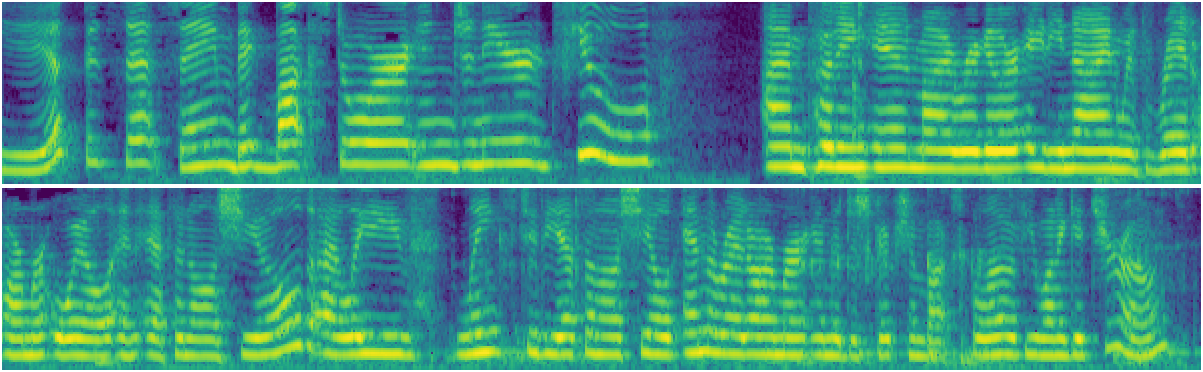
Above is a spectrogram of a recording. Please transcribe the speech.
Yep, it's that same big box store engineered fuel. I'm putting in my regular 89 with Red Armor Oil and Ethanol Shield. I leave links to the Ethanol Shield and the Red Armor in the description box below if you want to get your own.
